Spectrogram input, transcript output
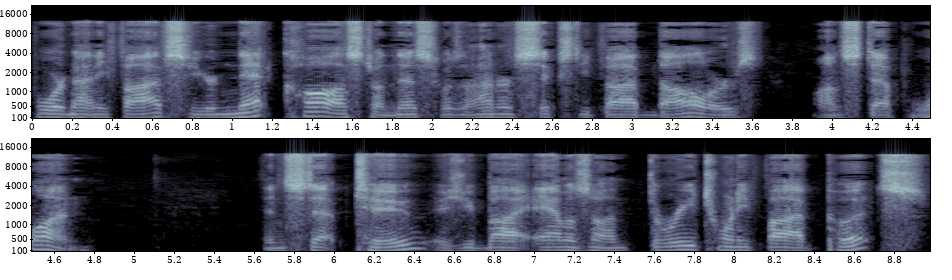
495 so your net cost on this was $165 on step one. Then step two is you buy Amazon 325 puts,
